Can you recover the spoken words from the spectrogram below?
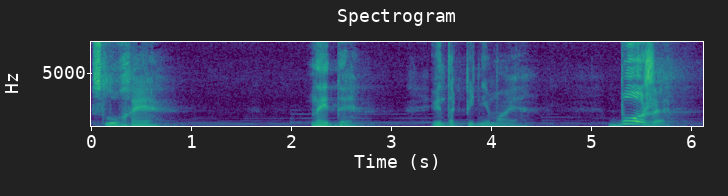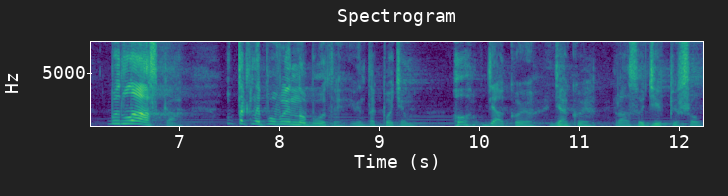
слухає, не йде. Він так піднімає. Боже, будь ласка, ну так не повинно бути. І він так потім, о, дякую, дякую. Раз одів пішов.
